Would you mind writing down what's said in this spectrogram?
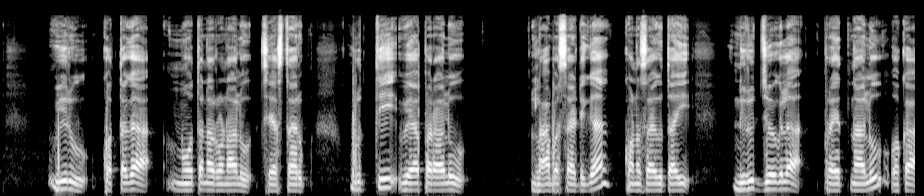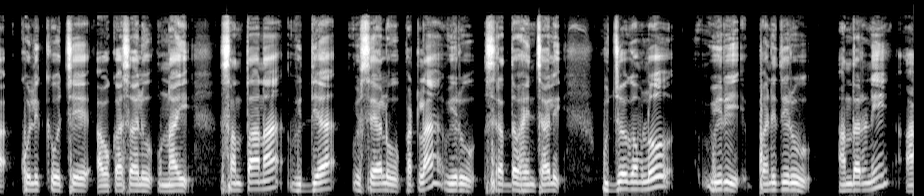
వీరు కొత్తగా నూతన రుణాలు చేస్తారు. వృత్తి వ్యాపారాలు లాభసాటిగా కొనసాగుతాయి. నిరుద్యోగుల ప్రయత్నాలు ఒక కొలిక్కి వచ్చే అవకాశాలు ఉన్నాయి. సంతాన విద్య విషయాలు పట్ల వీరు శ్రద్ధ వహించాలి. ఉద్యోగంలో వీరి పనితీరు అందరినీ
